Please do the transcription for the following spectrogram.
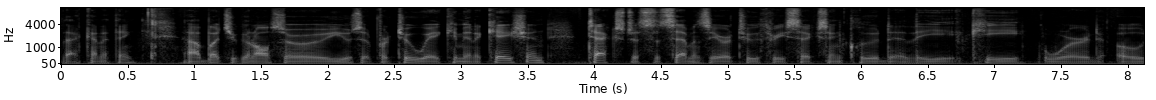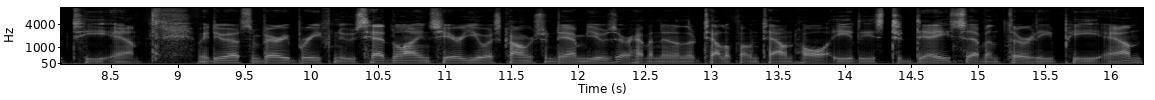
that kind of thing. Uh, but you can also use it for two way communication. Text us at 70236, include the keyword OTM. We do have some very brief news headlines here. U.S. Congressman Dan Meuser having another telephone town hall. It is today, 7:30 p.m.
